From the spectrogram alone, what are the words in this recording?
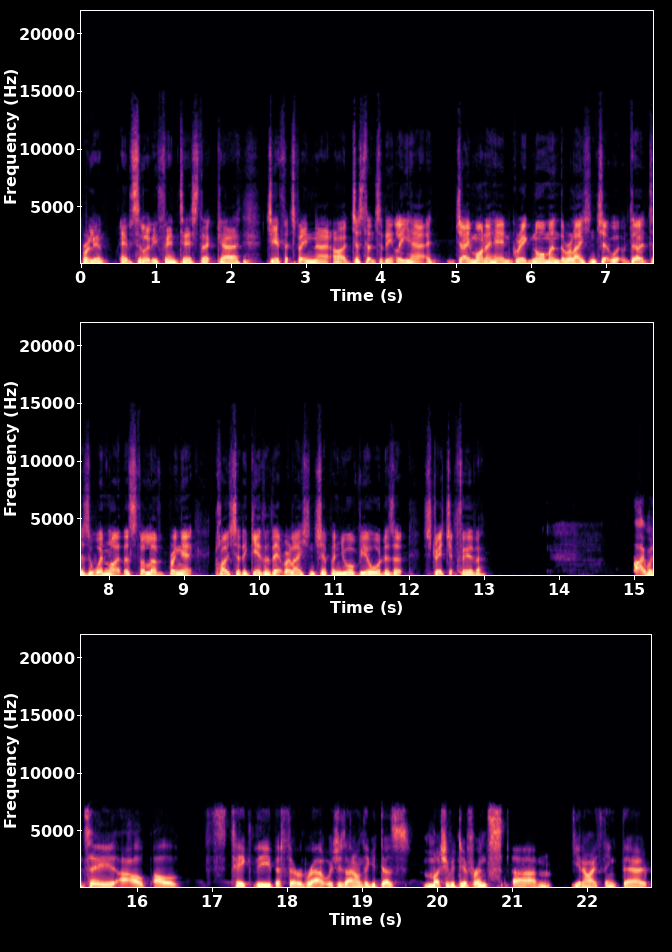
Brilliant, absolutely fantastic, uh, Jeff. It's been uh, oh, just incidentally, uh, Jay Monahan, Greg Norman, the relationship. Does a win like this for LIV bring it closer together? That relationship, in your view, or does it stretch it further? I would say I'll I'll take the the third route, which is I don't think it does much of a difference. Um, you know, I think that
